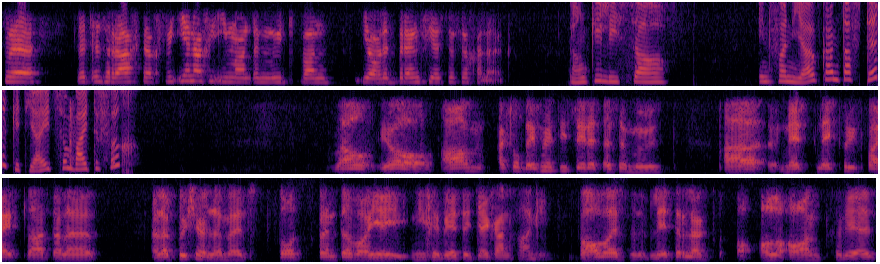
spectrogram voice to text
So dit is regtig vir enige iemand 'n moed want ja, dit bring vir jou soveel geluk. Dankie Lisa. En van jou kant af Dirk, het jy iets om by te voeg? Wel, ja, um ek sal definitief sê dit is 'n moed uh net net vir die feit dat hulle hulle push your limits tot punte waar jy nie geweet het jy kan gaan nie. Daar was letterlik al 'n aand gewees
